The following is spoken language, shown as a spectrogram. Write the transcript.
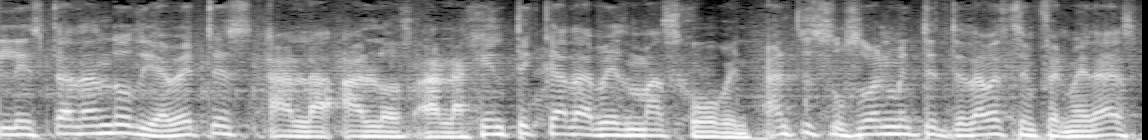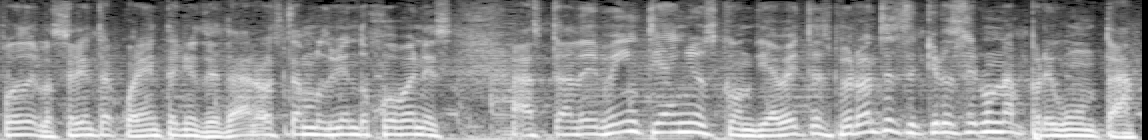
le está dando diabetes a la, a, los, a la gente cada vez más joven. Antes usualmente te daba esta enfermedad después de los 30, 40 años de edad. Ahora estamos viendo jóvenes hasta de 20 años con diabetes. Pero antes te quiero hacer una pregunta.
